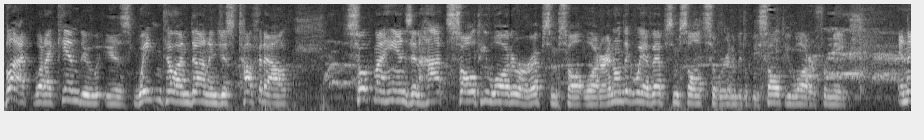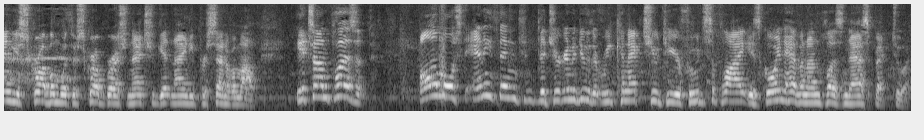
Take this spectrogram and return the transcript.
But what I can do is wait until I'm done and just tough it out soak my hands in hot salty water or Epsom salt water. I don't think we have Epsom salt, so we're going to be salty water for me. And then you scrub them with a scrub brush, and that should get 90% of them out. It's unpleasant. Almost anything to, that you're going to do that reconnects you to your food supply is going to have an unpleasant aspect to it.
